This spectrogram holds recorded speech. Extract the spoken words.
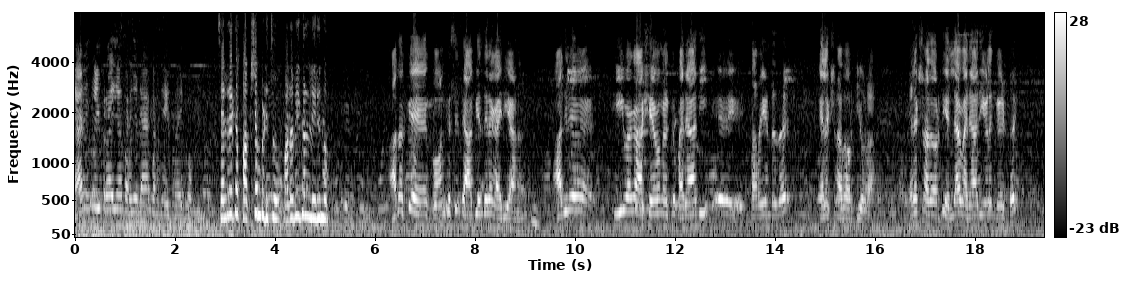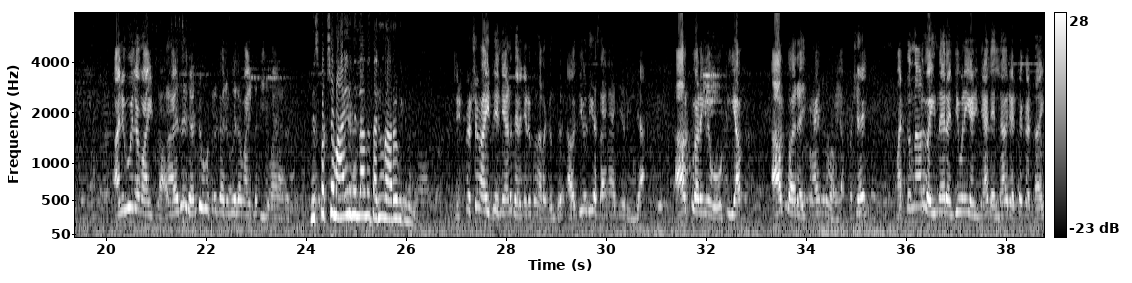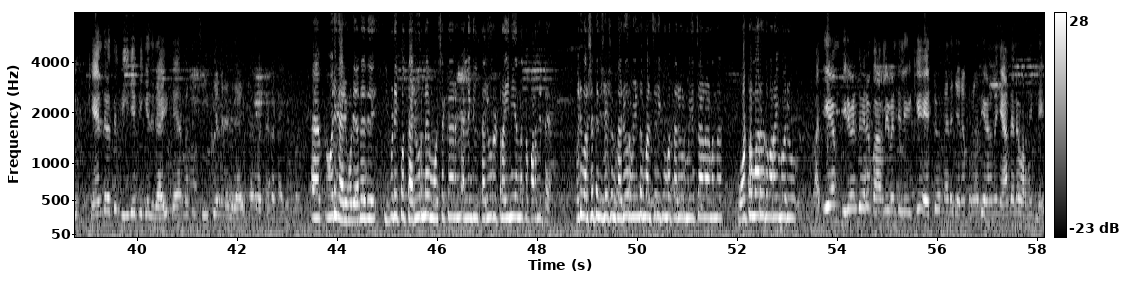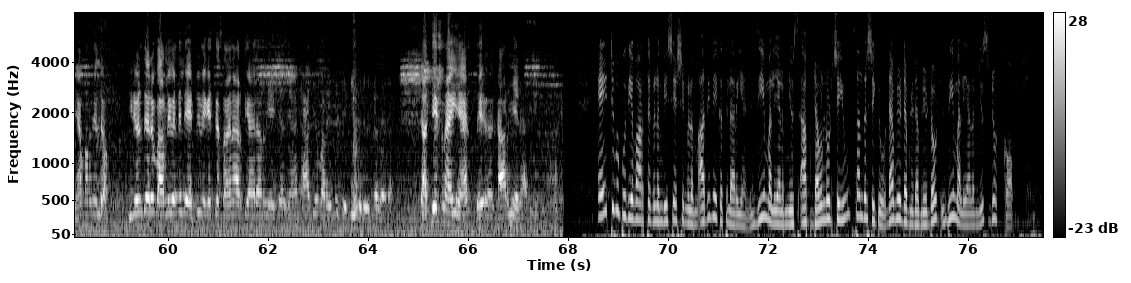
ഞാൻ എന്റെ അഭിപ്രായം ഞാൻ പറഞ്ഞില്ല ആ പറഞ്ഞ അഭിപ്രായം ചിലരൊക്കെ പക്ഷം പിടിച്ചു പദവികളിലിരുന്നു. അതൊക്കെ കോൺഗ്രസിന്റെ ആഭ്യന്തര കാര്യമാണ്. അതിൽ ഈ വക ആക്ഷേപങ്ങൾക്ക് പരാതി പറയേണ്ടത് ഇലക്ഷൻ അതോറിറ്റിയോടാണ് ഇലക്ഷൻ അതോറിറ്റി എല്ലാ പരാതികളും കേട്ട് അനുകൂലമായിട്ടുള്ള അതായത് രണ്ടു കൂട്ടർക്ക് അനുകൂലമായിട്ടുള്ള തീരുമാനമാണ് എടുക്കുന്നത്. നിഷ്പക്ഷമായിരുന്നില്ല എന്ന് തരൂർ ആരോപിക്കുന്നുണ്ട്. നിഷ്പക്ഷമായിട്ട് തന്നെയാണ് തെരഞ്ഞെടുപ്പ് നടക്കുന്നത്. ഔദ്യോഗിക സ്ഥാനാർത്ഥികളില്ല. ആർക്കു വേണമെങ്കിലും വോട്ട് ചെയ്യാം. ആർക്കും അവരുടെ അഭിപ്രായങ്ങൾ പറയാം. പക്ഷേ മറ്റന്നാൾ വൈകുന്നേരം അഞ്ചു മണി കഴിഞ്ഞാൽ എല്ലാവരും ഒറ്റക്കെട്ടായി കേന്ദ്രത്തിൽ ബി ജെ പിക്കെതിരായി കേരളത്തിൽ സി പി എമ്മിനെതിരായി ഒറ്റക്കെട്ടായി. ഒരു കാര്യം കൂടി. അതായത് ഇവിടെ ഇപ്പോൾ തരൂറിനെ മോശക്കാരൻ അല്ലെങ്കിൽ തരൂർ ട്രെയിനി എന്നൊക്കെ പറഞ്ഞിട്ട് ഒരു വർഷത്തിന് ശേഷം തരൂർ വീണ്ടും മത്സരിക്കുമ്പോൾ തരൂർ മികച്ച ആളാണെന്ന് വോട്ടർമാരോട് പറയുമ്പോൾ ഒരു അദ്ദേഹം തിരുവനന്തപുരം പാർലമെന്റിലേക്ക് ഏറ്റവും നല്ല ജനപ്രതിനിധിയാണെന്ന് ഞാൻ തന്നെ പറഞ്ഞിട്ടില്ലേ? ഞാൻ പറഞ്ഞല്ലോ. തിരുവനന്തപുരം പാർലമെന്റിലെ ഏറ്റവും മികച്ച സ്ഥാനാർത്ഥി ആരാണെന്ന് ചോദിച്ചാൽ ഞാൻ ആദ്യം പറയുന്നത് ശശി തരൂരിന്റെ പേരാണ്. അധ്യക്ഷനായി ഞാൻ കാർഗേനെ ആഗ്രഹിക്കുന്നു ഏറ്റവും പുതിയ വാർത്തകളും വിശേഷങ്ങളും അതിവേഗത്തിൽ അറിയാൻ Zee Malayalam news app download ചെയ്യൂ സന്ദർശിക്കൂ W W W dot Zee Malayalam news dot com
